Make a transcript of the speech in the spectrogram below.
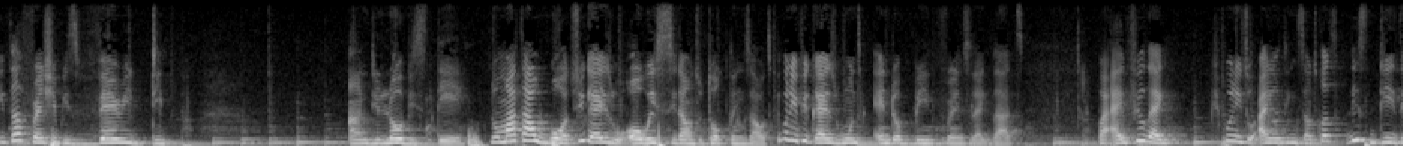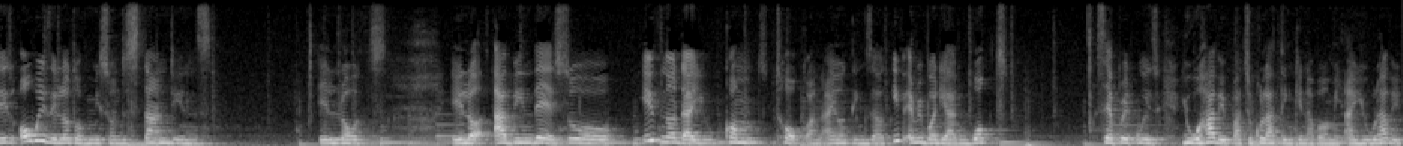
If that friendship is very deep and the love is there, no matter what, you guys will always sit down to talk things out. Even if you guys won't end up being friends like that. But I feel like people need to iron things out because these days there's always a lot of misunderstandings a lot a lot i've been there so if not that you come to talk and iron things out if everybody had worked separate ways. You will have a particular thinking about me, and you will have a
